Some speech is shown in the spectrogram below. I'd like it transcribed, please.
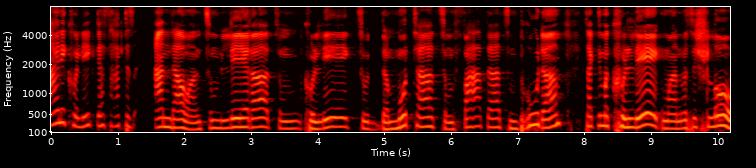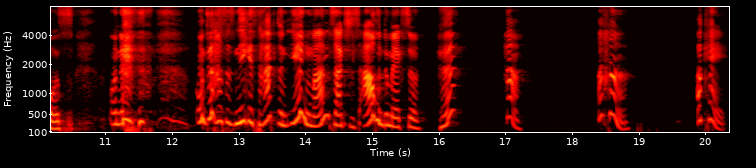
eine Kolleg, der sagt das andauernd zum Lehrer, zum Kolleg, zu der Mutter, zum Vater, zum Bruder sagt immer, Kolleg, Mann, was ist los? Und, und du hast es nie gesagt und irgendwann sagst du es auch und du merkst so, hä? Ha. Aha. Okay,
